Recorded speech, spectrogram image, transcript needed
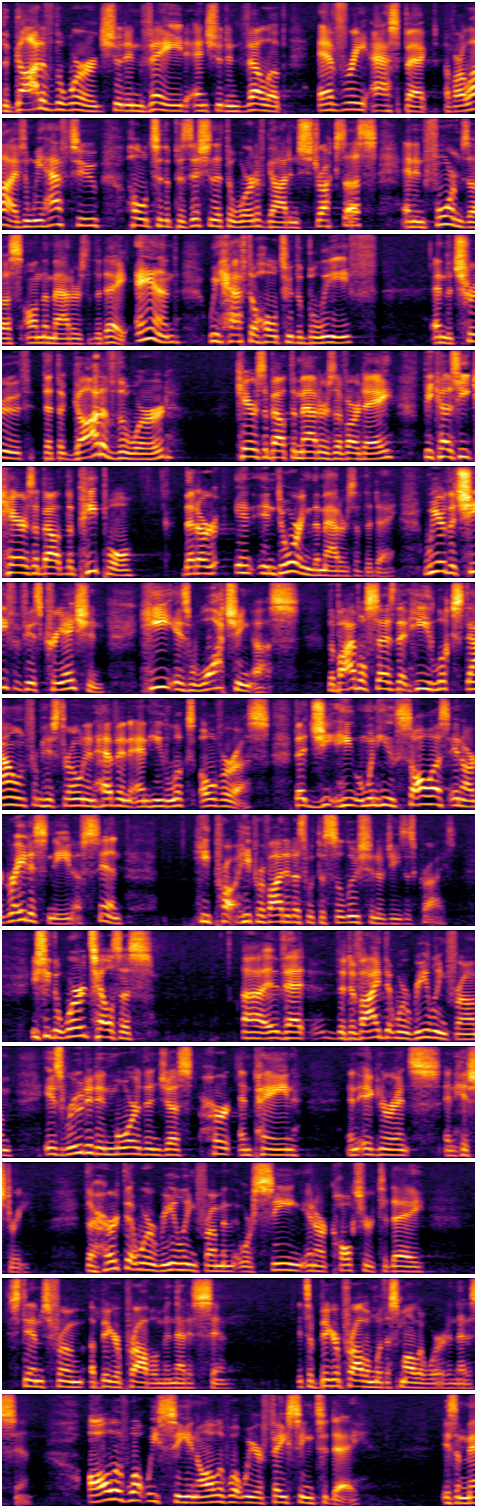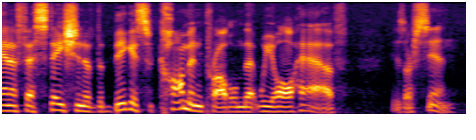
the God of the Word, should invade and should envelop every aspect of our lives. And we have to hold to the position that the Word of God instructs us and informs us on the matters of the day. And we have to hold to the belief and the truth that the God of the Word cares about the matters of our day because He cares about the people that are in, enduring the matters of the day. We are the chief of His creation, He is watching us. The Bible says that he looks down from his throne in heaven and he looks over us. That G- he, when he saw us in our greatest need of sin, he, pro- he provided us with the solution of Jesus Christ. You see, the word tells us uh, that the divide that we're reeling from is rooted in more than just hurt and pain and ignorance and history. The hurt that we're reeling from and that we're seeing in our culture today stems from a bigger problem, and that is sin. It's a bigger problem with a smaller word, and that is sin. All of what we see and all of what we are facing today is a manifestation of the biggest common problem that we all have is our sin.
